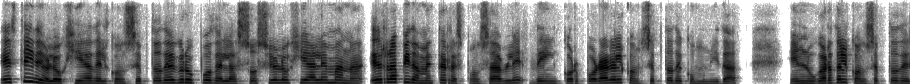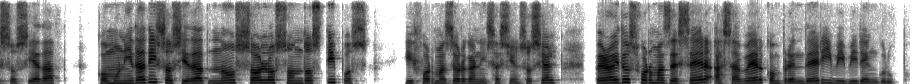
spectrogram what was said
Esta ideología del concepto de grupo de la sociología alemana es rápidamente responsable de incorporar el concepto de comunidad en lugar del concepto de sociedad Comunidad y sociedad no solo son dos tipos y formas de organización social, pero hay dos formas de ser, a saber, comprender y vivir en grupo.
